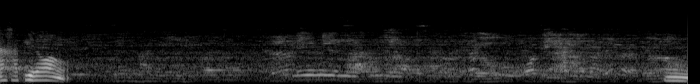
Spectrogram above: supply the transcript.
นะคะ พี่น้องอืม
